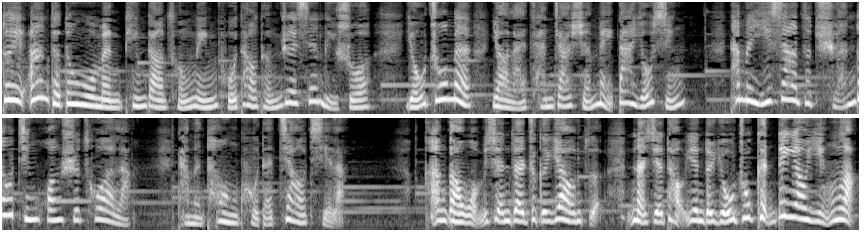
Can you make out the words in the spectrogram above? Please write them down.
对岸的动物们听到丛林葡萄藤热线里说油猪们要来参加选美大游行，他们一下子全都惊慌失措了。他们痛苦地叫起来。看看我们现在这个样子，那些讨厌的油猪肯定要赢了。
